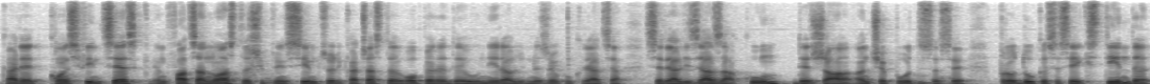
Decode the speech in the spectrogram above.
care consfințesc în fața noastră și prin simțuri că această operă de unire a lui Dumnezeu cu creația se realizează acum, deja, a început da. să se producă, să se extindă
